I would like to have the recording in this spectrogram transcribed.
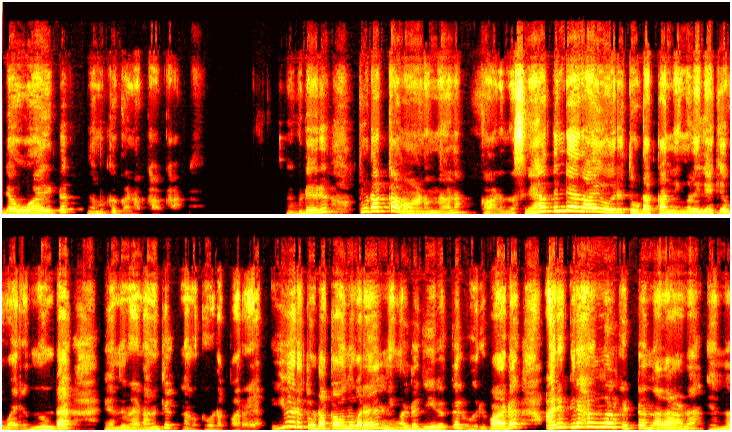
ലവ് ആയിട്ട് നമുക്ക് കണക്കാക്കാം. ഇവിടെ ഒരു തുടക്കമാണെന്നാണ് കാണുന്നത്. സ്നേഹത്തിന്റെതായ ഒരു തുടക്കം നിങ്ങളിലേക്ക് വരുന്നുണ്ട് എന്ന് വേണമെങ്കിൽ നമുക്കിവിടെ പറയാം. ഈ ഒരു തുടക്കം എന്ന് പറയുന്നത് നിങ്ങളുടെ ജീവിതത്തിൽ ഒരുപാട് അനുഗ്രഹങ്ങൾ കിട്ടുന്നതാണ് എന്ന്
